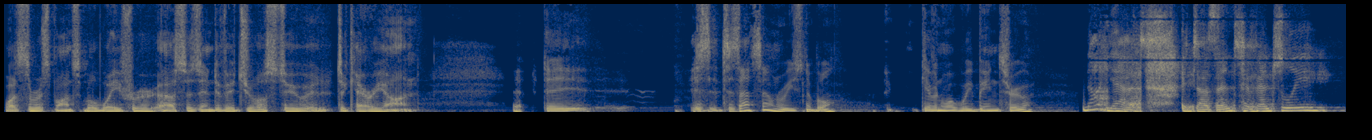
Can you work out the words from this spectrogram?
what's the responsible way for us as individuals to to carry on. They, is, does that sound reasonable, given what we've been through? Not yet. It doesn't. Eventually,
